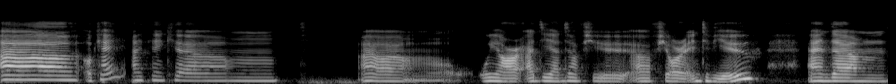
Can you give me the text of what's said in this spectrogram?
Uh, okay, I think um, uh, we are at the end of you of your interview, and um,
